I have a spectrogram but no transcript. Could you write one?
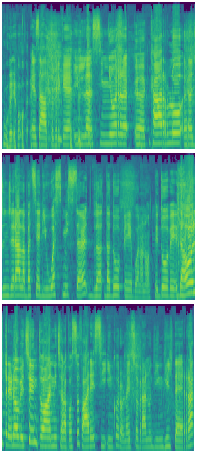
due ore. Esatto, perché il signor eh, Carlo raggiungerà l'abbazia di Westminster, da, da dove, eh, buonanotte, dove da oltre 900 anni ce la posso fare, si incorona il sovrano d'Inghilterra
